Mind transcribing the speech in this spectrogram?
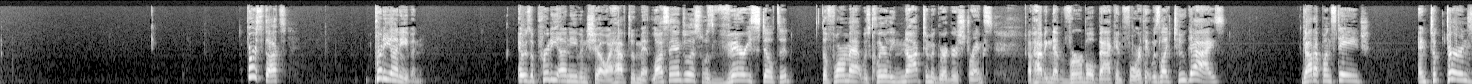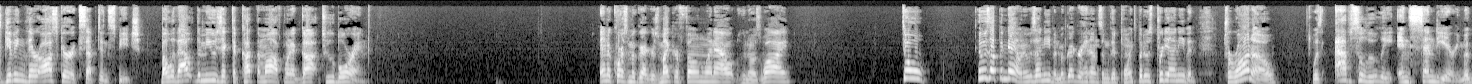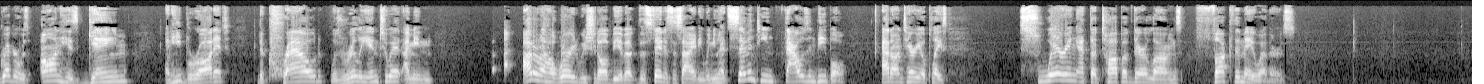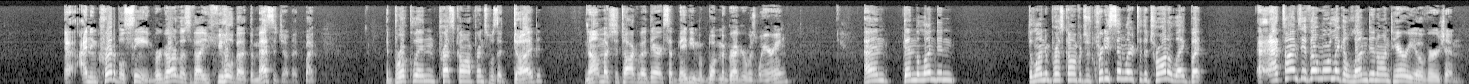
First thoughts pretty uneven. It was a pretty uneven show, I have to admit. Los Angeles was very stilted. The format was clearly not to McGregor's strengths of having that verbal back and forth. It was like two guys got up on stage and took turns giving their Oscar acceptance speech, but without the music to cut them off when it got too boring. And of course, McGregor's microphone went out. Who knows why? So it was up and down. It was uneven. McGregor hit on some good points, but it was pretty uneven. Toronto was absolutely incendiary. McGregor was on his game and he brought it. The crowd was really into it. I mean, I don't know how worried we should all be about the state of society when you had 17,000 people at Ontario Place swearing at the top of their lungs, fuck the Mayweathers. An incredible scene, regardless of how you feel about the message of it. But the Brooklyn press conference was a dud. Not much to talk about there, except maybe what McGregor was wearing. And then the London, the London press conference was pretty similar to the Toronto leg, but at times it felt more like a London, Ontario version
